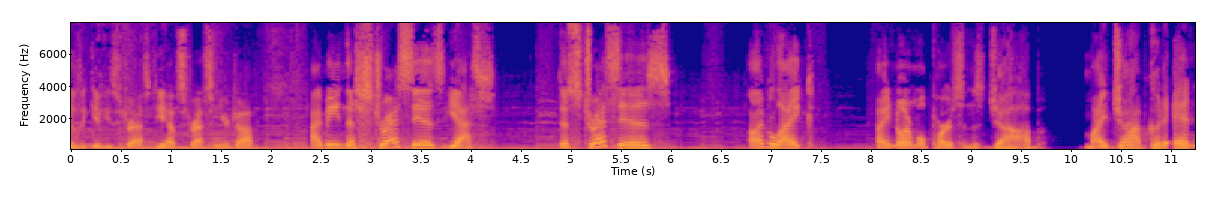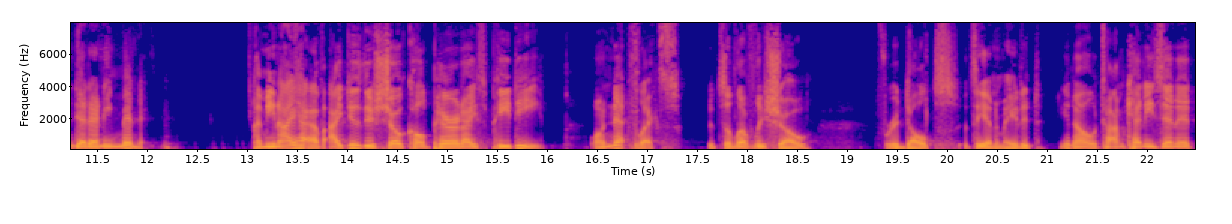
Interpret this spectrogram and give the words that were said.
Does it give you stress? Do you have stress in your job? I mean, the stress is, yes. The stress is unlike a normal person's job, my job could end at any minute. I mean, I have, I do this show called Paradise PD on Netflix. It's a lovely show for adults. It's animated. You know, Tom Kenny's in it,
